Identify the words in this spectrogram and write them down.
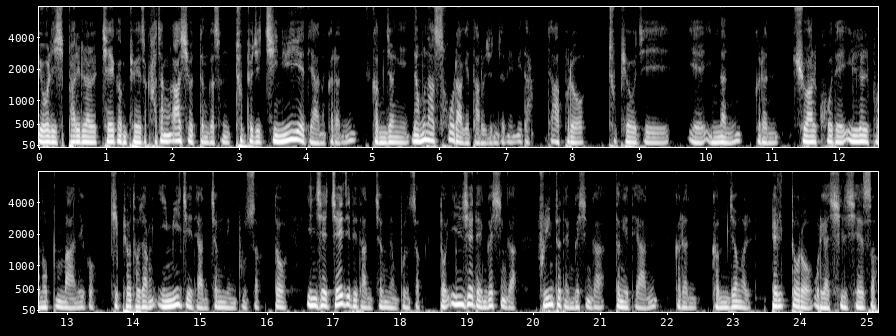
6월 28일 날 재검표에서 가장 아쉬웠던 것은 투표지 진위에 대한 그런 검증이 너무나 소홀하게 다뤄진 점입니다. 앞으로 투표지에 있는 그런 QR코드의 일렬 번호뿐만 아니고 기표 도장 이미지에 대한 증명 분석 또 인쇄 재질에 대한 증명 분석 또 인쇄된 것인가 프린트된 것인가 등에 대한 그런 검증을 별도로 우리가 실시해서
